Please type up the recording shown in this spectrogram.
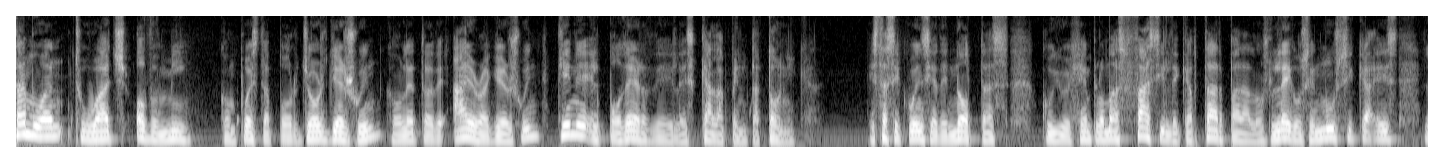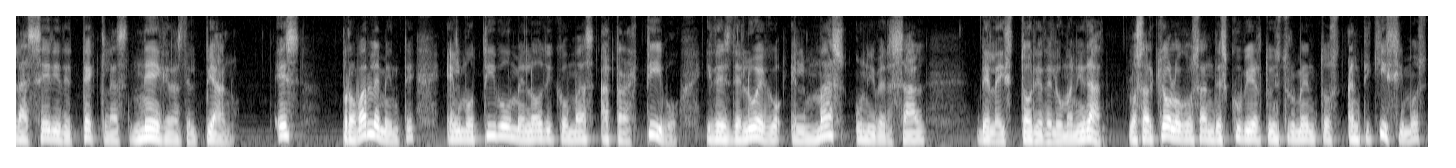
Someone to Watch Over Me, compuesta por George Gershwin con letra de Ira Gershwin, tiene el poder de la escala pentatónica. Esta secuencia de notas, cuyo ejemplo más fácil de captar para los legos en música es la serie de teclas negras del piano, es probablemente el motivo melódico más atractivo y desde luego el más universal de la historia de la humanidad. Los arqueólogos han descubierto instrumentos antiquísimos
